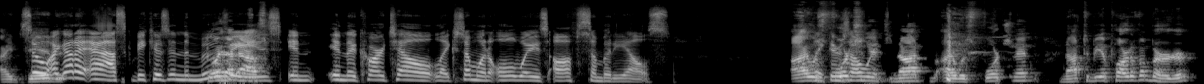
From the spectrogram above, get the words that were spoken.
I did. So I gotta ask because in the Go movies, in in the cartel, like someone always off somebody else. I was like, fortunate always- not. I was fortunate not to be a part of a murder.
